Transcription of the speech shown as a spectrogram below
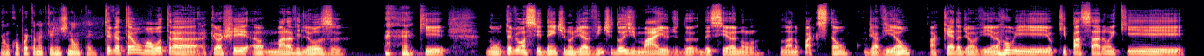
é. um comportamento que a gente não tem. Teve até uma outra que eu achei uh, maravilhoso, que no, teve um acidente no dia 22 de maio de, desse ano lá no Paquistão, de avião, a queda de um avião e o que passaram é que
